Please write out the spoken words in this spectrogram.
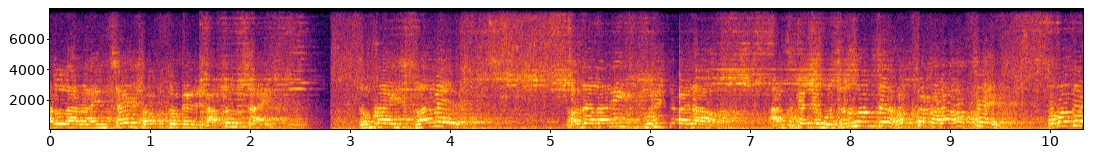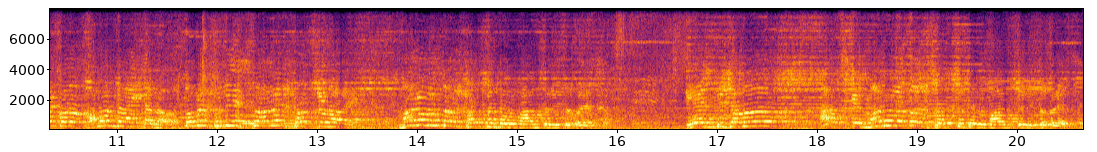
আল্লাহর আইন চাই শক্ত করে শাসন চাই। তোমরা ইসলামের সদাদারি পরিচয় দাও। আজকে যে মুসলমানদের হত্যা করা হচ্ছে, তোমাদের কোনো খবর নাই কেন? তোমরা শুধু ইসলামের শত্রু নয়, মানবতার শত্রুতে রূপান্তরিত হয়েছে। বিএনপি জামাত আজকে মানবতার শত্রুতে রূপান্তরিত হয়েছে।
